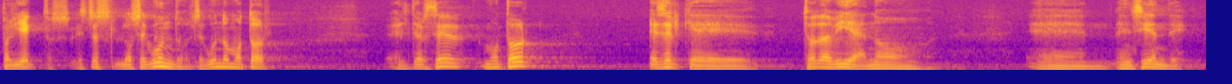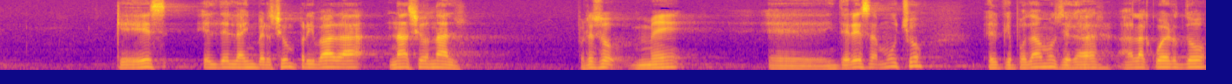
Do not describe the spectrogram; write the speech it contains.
proyectos. Esto es lo segundo, el segundo motor. El tercer motor es el que todavía no eh, enciende, que es el de la inversión privada nacional por eso me eh, interesa mucho el que podamos llegar al acuerdo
